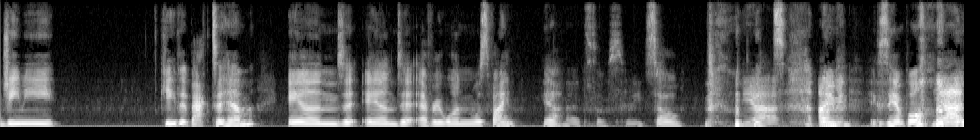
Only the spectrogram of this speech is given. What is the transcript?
Jamie gave it back to him and and everyone was fine. Yeah. That's so sweet. So yeah. I mean example. yeah.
